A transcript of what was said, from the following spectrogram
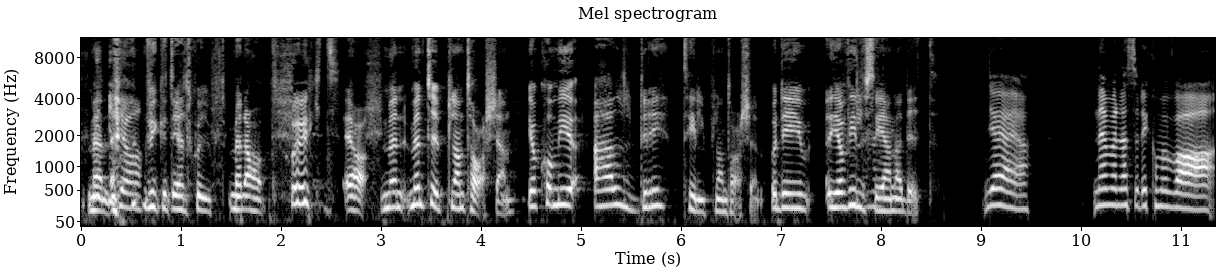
Men, Ja. vilket är helt sjukt. Men ja, Sjukt. ja men, men typ plantagen. Jag kommer ju aldrig till plantagen. Och det är ju, jag vill så gärna dit. Ja, ja, ja. Nej men alltså det kommer vara,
